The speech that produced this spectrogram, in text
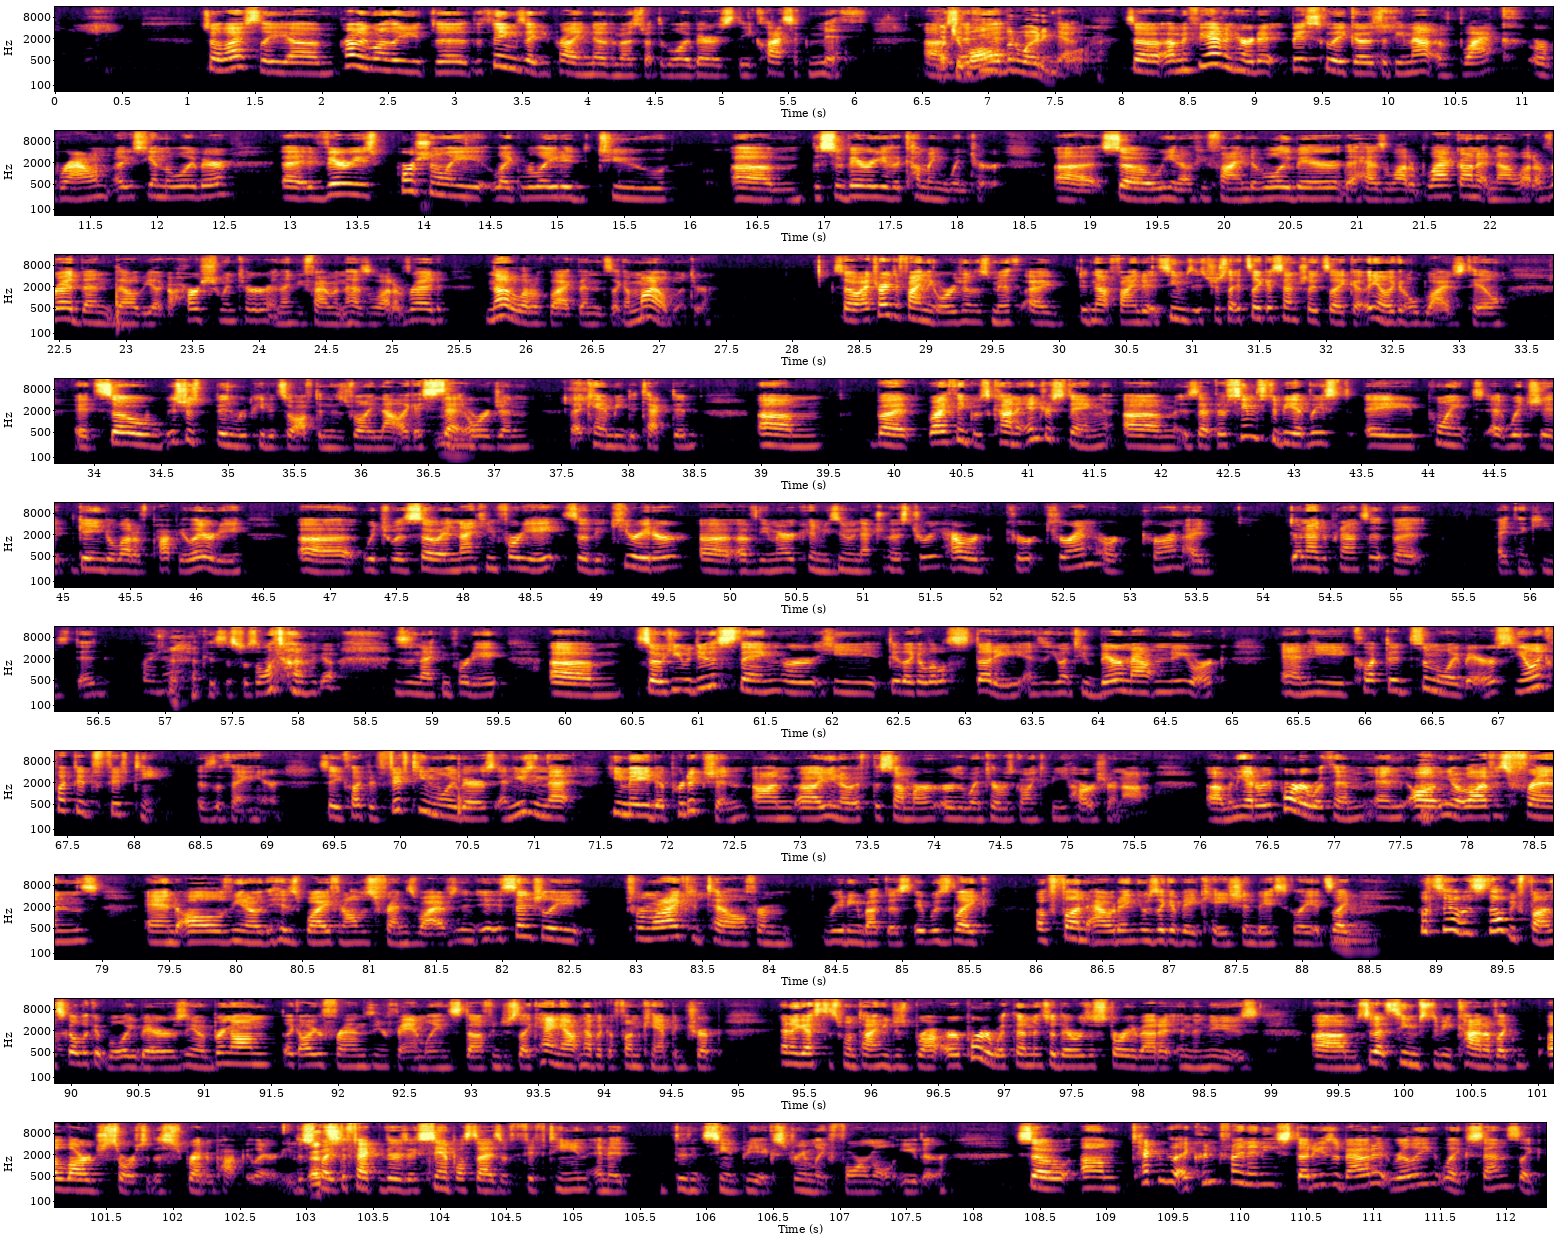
So, lastly, um, probably one of the, the the things that you probably know the most about the woolly bear is the classic myth. Uh, what so you've all you- been waiting yeah. for. So, um, if you haven't heard it, basically it goes that the amount of black or brown uh, you see on the woolly bear, uh, it varies proportionally, like related to um, the severity of the coming winter. Uh, so, you know, if you find a woolly bear that has a lot of black on it and not a lot of red, then that'll be like a harsh winter. And then if you find one that has a lot of red, not a lot of black, then it's like a mild winter. So I tried to find the origin of this myth. I did not find it. It seems it's just it's like essentially it's like a, you know like an old wives' tale. It's so it's just been repeated so often. There's really not like a set Mhm. origin that can be detected. Um, but what I think was kind of interesting um, is that there seems to be at least a point at which it gained a lot of popularity, uh, which was so in 1948. So the curator uh, of the American Museum of Natural History, Howard Cur- Curran or Curran, I don't know how to pronounce it, but I think he's dead by now because this was a long time ago. This is 1948. Um, so he would do this thing or he did like a little study, and so he went to Bear Mountain, New York, and he collected some woolly bears. He only collected 15, is the thing here. So he collected 15 woolly bears, and using that, he made a prediction on, uh, you know, if the summer or the winter was going to be harsh or not. Um, and he had a reporter with him, and all, you know, a lot of his friends and all of you know his wife and all of his friends' wives. And essentially, from what I could tell from reading about this, it was like a fun outing. It was like a vacation, basically. It's like Mhm. let's let's that'll be fun. Let's go look at woolly bears. You know, bring on like all your friends and your family and stuff, and just like hang out and have like a fun camping trip. And I guess this one time he just brought a reporter with him, and so there was a story about it in the news. Um, so that seems to be kind of like a large source of the spread in popularity, despite That's- the fact that there's a sample size of 15, and it didn't seem to be extremely formal either. So um, technically, I couldn't find any studies about it really, like since like,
